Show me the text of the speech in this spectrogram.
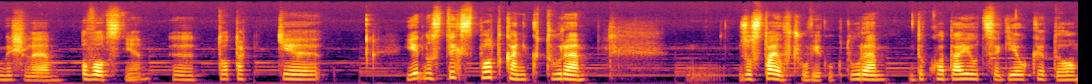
myślę owocnie. E, To takie jedno z tych spotkań, które mm, zostają w człowieku, które dokładają cegiełkę do,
